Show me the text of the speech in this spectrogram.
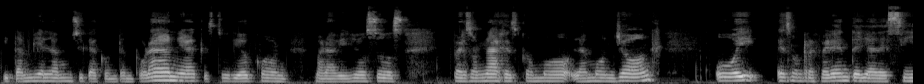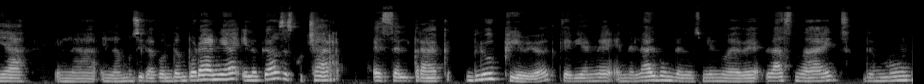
y también la música contemporánea, que estudió con maravillosos personajes como Lamont Young. Hoy es un referente, ya decía, en la, en la música contemporánea y lo que vamos a escuchar es el track Blue Period que viene en el álbum de 2009 Last Night, The Moon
